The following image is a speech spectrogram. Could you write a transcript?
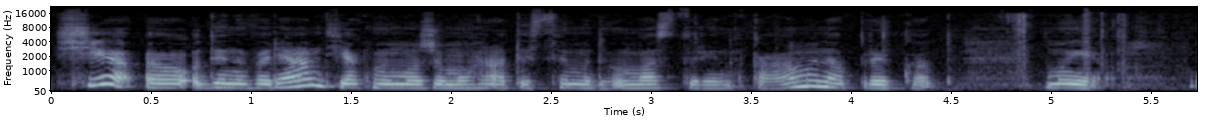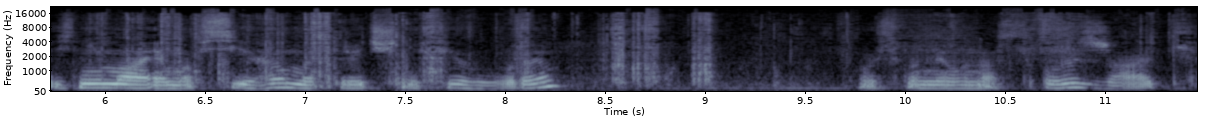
Ще е, один варіант, як ми можемо грати з цими двома сторінками. Наприклад, ми знімаємо всі геометричні фігури. Ось вони у нас лежать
